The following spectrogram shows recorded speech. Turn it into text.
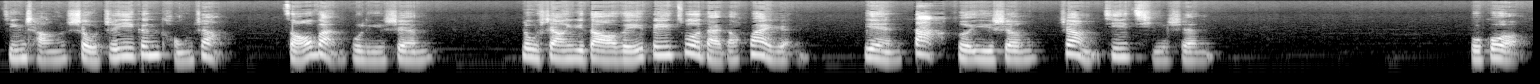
经常手执一根铜杖，早晚不离身。路上遇到为非作歹的坏人，便大喝一声，杖击其身。不过，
